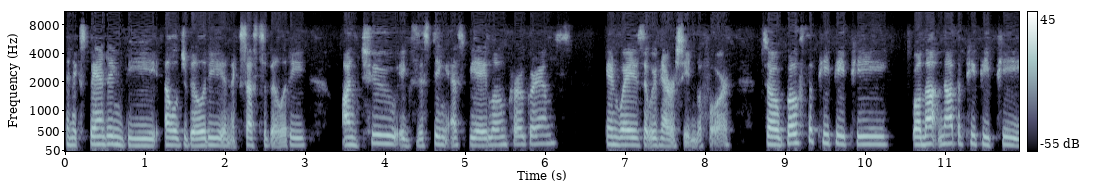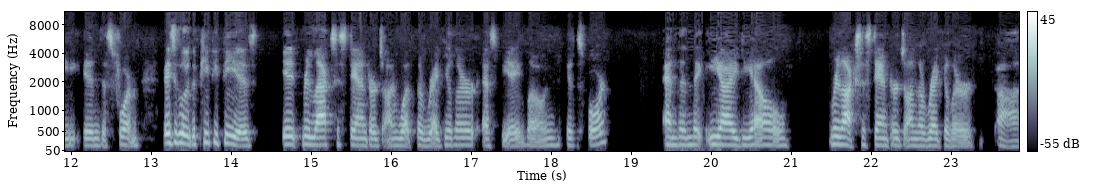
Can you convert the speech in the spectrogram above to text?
and expanding the eligibility and accessibility on two existing SBA loan programs in ways that we've never seen before. So, both the PPP well, not not the PPP in this form. Basically, the PPP is it relaxes standards on what the regular SBA loan is for, and then the EIDL relaxes standards on the regular uh,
